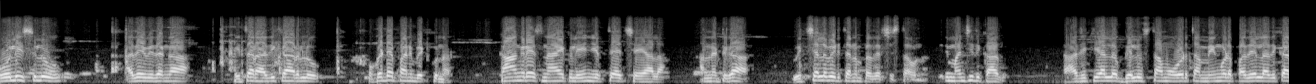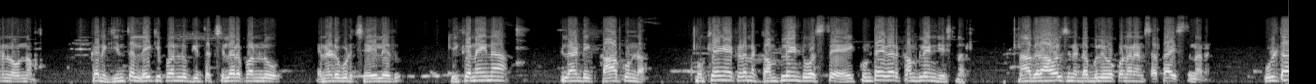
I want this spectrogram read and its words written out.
పోలీసులు అదే విధంగా ఇతర అధికారులు ఒకటే పని పెట్టుకున్నారు. కాంగ్రెస్ నాయకులు ఏం చెప్తే అది చేయాలా అన్నట్టుగా విచ్చలవిడితనం ప్రదర్శిస్తా ఉన్నారు. ఇది మంచిది కాదు. రాజకీయాల్లో గెలుస్తాము ఓడతాం మేము కూడా పదేళ్ళ అధికారంలో ఉన్నాం. కానీ గింత లేకి పనులు గింత చిల్లర పనులు ఎన్నడూ కూడా చేయలేదు. ఇకనైనా ఇలాంటి కాకుండా ముఖ్యంగా ఎక్కడైనా కంప్లైంట్ వస్తే కుంటయ్య గారు కంప్లైంట్ చేసినారు. నాకు రావాల్సిన డబ్బులు ఇవ్వకుండా నేను సతాయిస్తున్నారని. ఉల్టా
